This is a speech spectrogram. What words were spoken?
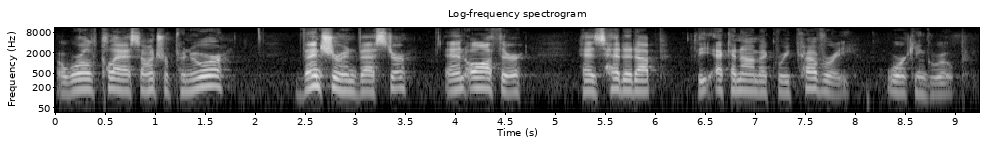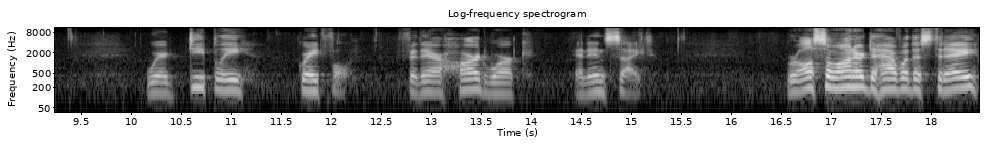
a world class entrepreneur, venture investor, and author, has headed up the Economic Recovery Working Group. We're deeply grateful for their hard work and insight. We're also honored to have with us today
